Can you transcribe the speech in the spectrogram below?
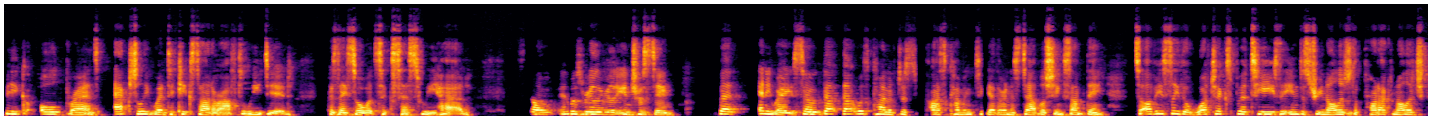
big old brands actually went to Kickstarter after we did because they saw what success we had. So it was really, really interesting. But anyway, so that that was kind of just us coming together and establishing something. So obviously the watch expertise, the industry knowledge, the product knowledge.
